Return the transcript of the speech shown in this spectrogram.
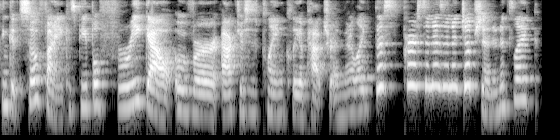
think it's so funny because people freak out over actresses playing Cleopatra and they're like, this person is an Egyptian. And it's like,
